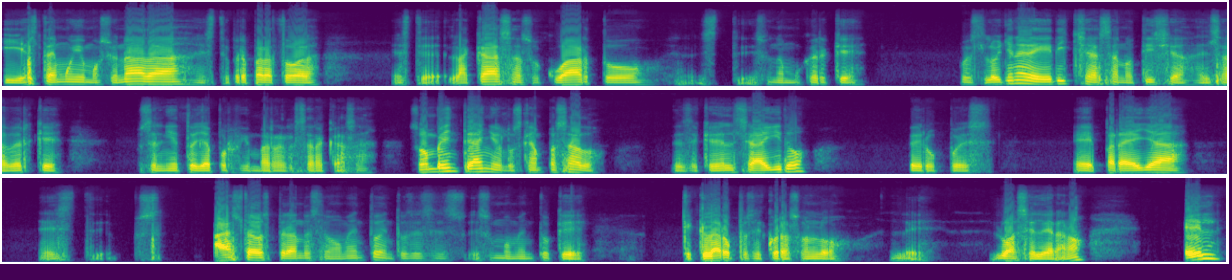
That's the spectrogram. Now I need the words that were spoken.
Y está muy emocionada, este, prepara toda este, la casa, su cuarto, este, es una mujer que pues lo llena de dicha esa noticia, el saber que pues el nieto ya por fin va a regresar a casa. Son 20 años los que han pasado desde que él se ha ido, pero pues eh, para ella este, pues, ha estado esperando este momento, entonces es, es un momento que, que, claro, pues el corazón lo, le, lo acelera, ¿no? Él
